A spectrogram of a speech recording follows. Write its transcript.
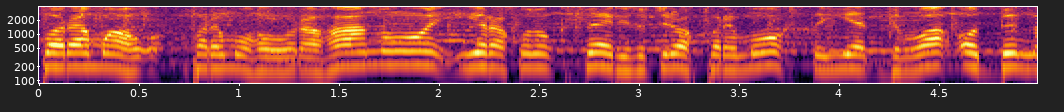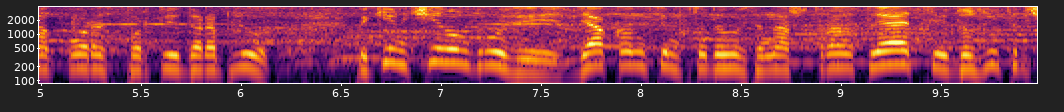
перемога, перемога урагану. І рахунок серії до трьох перемог стає 2-1 на користь спортлідера плюс. Таким чином, друзі, дякуємо всім, хто дивився нашу трансляцію. До зустрічі.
